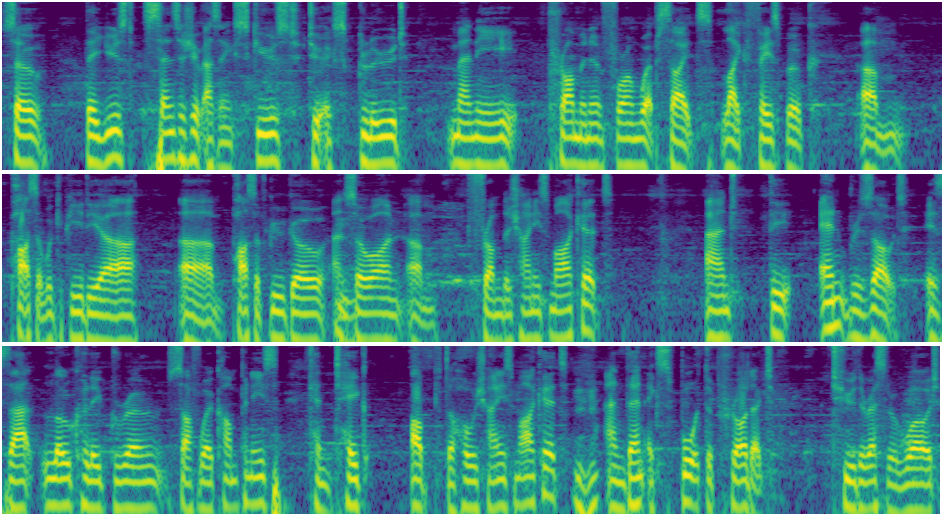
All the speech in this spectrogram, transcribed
So they used censorship as an excuse to exclude many prominent foreign websites like Facebook, um, parts of Wikipedia, um, parts of Google, and so on um, from the Chinese market. And the end result is that locally grown software companies can take up the whole Chinese market and then export the product to the rest of the world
